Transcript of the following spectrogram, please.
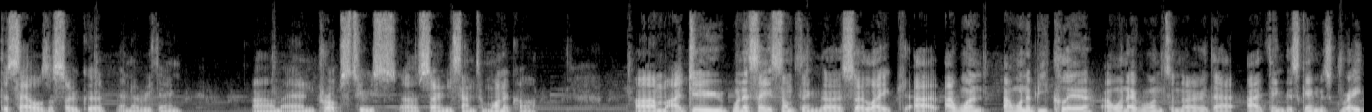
the sales are so good and everything. Um, and props to uh, Sony Santa Monica. Um, I do want to say something though. So like, I, I want, I want to be clear. I want everyone to know that I think this game is great.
